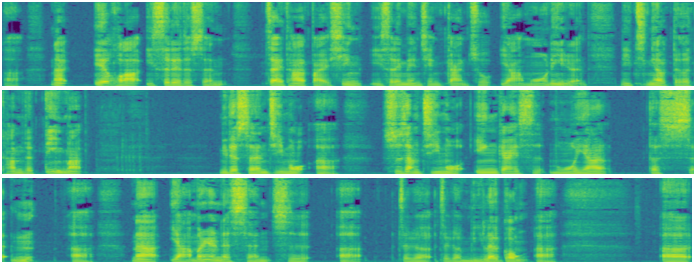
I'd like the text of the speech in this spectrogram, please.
啊，那耶和华以色列的神在他百姓以色列面前赶出亚摩利人，你竟要得他们的地吗？你的神基莫啊，世上基莫应该是摩押的神啊，那亚门人的神是呃这个这个米勒公啊，呃。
